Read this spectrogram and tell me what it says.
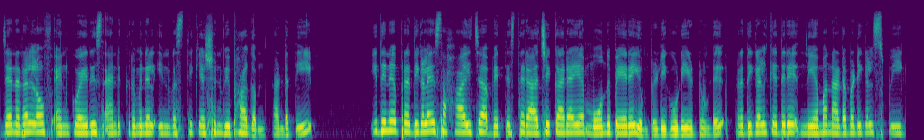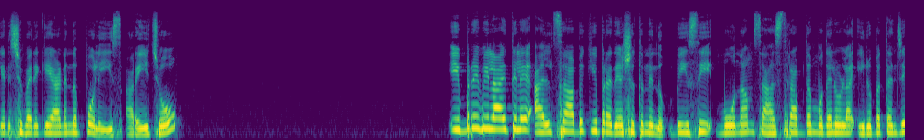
general of enquiries and criminal investigation വിഭാഗം കണ്ടെത്തി. ഇതിന് പ്രതികളെ സഹായിച്ച വ്യത്യസ്ത രാജ്യക്കാരായ മൂന്ന് പേരെയും പിടികൂടിയിട്ടുണ്ട്. പ്രതികൾക്കെതിരെ നിയമ നടപടികൾ സ്വീകരിച്ചു വരികയാണെന്ന് പോലീസ് അറിയിച്ചു. ഇബ്രി വിലായത്തിലെ അൽസാബിക്കി പ്രദേശത്തു നിന്നും ബി സി മൂന്നാം സഹസ്രാബ്ദം മുതലുള്ള ഇരുപത്തഞ്ച്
